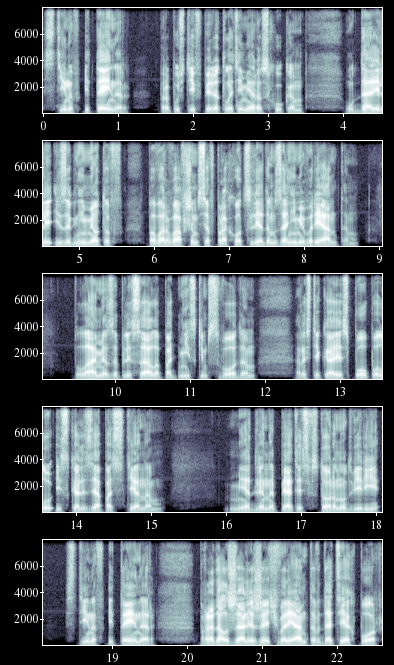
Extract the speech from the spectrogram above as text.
Стинов и Тейнер, пропустив вперед Латимера с хуком, ударили из огнеметов по ворвавшимся в проход следом за ними вариантам. Пламя заплясало под низким сводом, растекаясь по полу и скользя по стенам. Медленно пятясь в сторону двери, Стинов и Тейнер продолжали жечь вариантов до тех пор,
